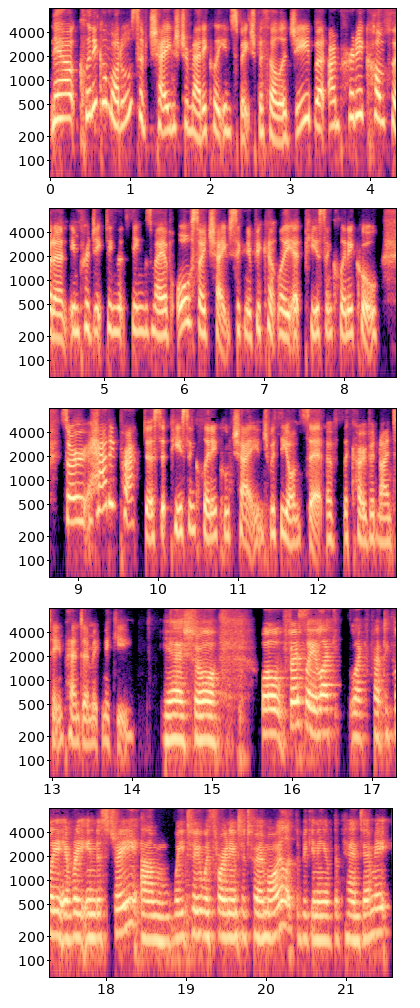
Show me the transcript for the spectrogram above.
Now, clinical models have changed dramatically in speech pathology, but I'm pretty confident in predicting that things may have also changed significantly at Pearson Clinical. So, how did practice at Pearson Clinical change with the onset of the COVID 19 pandemic, Nicki? Yeah, sure. Well, firstly, like like practically every industry, um, we too were thrown into turmoil at the beginning of the pandemic.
